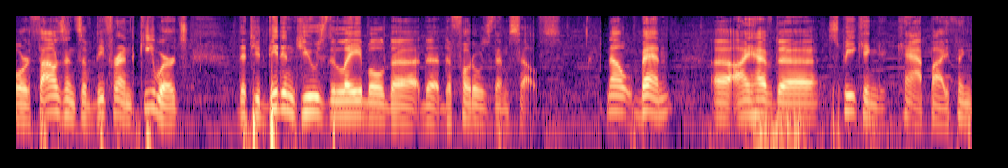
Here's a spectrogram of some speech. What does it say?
or thousands of different keywords that you didn't use to label the, the, the photos themselves. Now, Ben, uh, I have the speaking cap. I think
